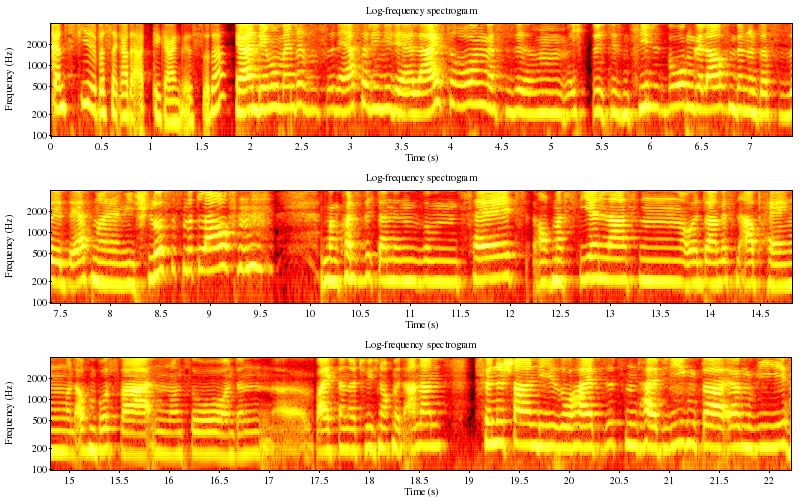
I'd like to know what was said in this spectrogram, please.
ganz viel, was da gerade abgegangen ist, oder? Ja, in dem Moment ist es in erster Linie die Erleichterung, dass ich durch diesen Zielbogen gelaufen bin und dass es jetzt erstmal irgendwie Schluss ist mit Laufen. Man konnte sich dann in so einem Zelt auch massieren lassen und da ein bisschen abhängen und auf den Bus warten und so. Und dann äh, war ich dann natürlich noch mit anderen Finishern, die so halb sitzend, halb liegend da irgendwie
